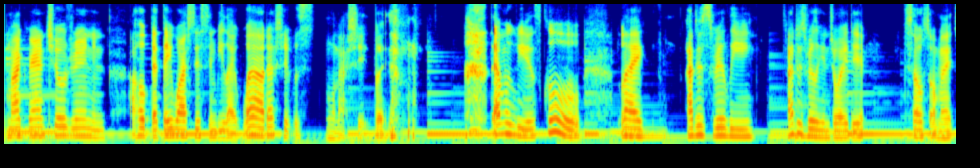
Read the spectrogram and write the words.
my grandchildren, and I hope that they watch this and be like, wow, that shit was, well, not shit, but that movie is cool. Like, I just really, I just really enjoyed it so, so much.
